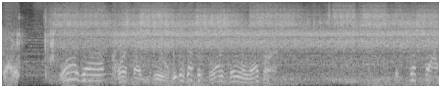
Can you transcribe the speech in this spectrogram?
Got it. Yeah, yeah, of course I do. We just got the damn thing whenever. It's just that.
